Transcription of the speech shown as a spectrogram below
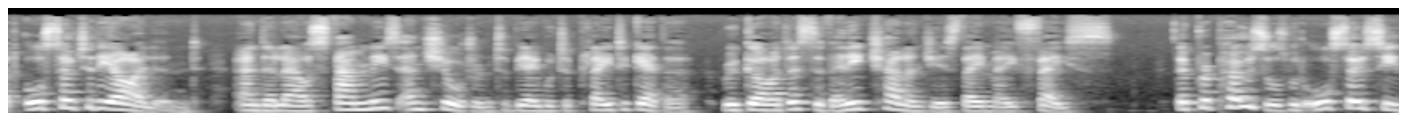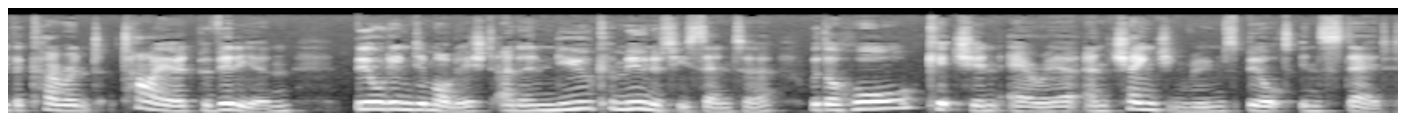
but also to the island and allows families and children to be able to play together regardless of any challenges they may face. The proposals would also see the current tired pavilion building demolished and a new community centre with a hall, kitchen area and changing rooms built instead.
